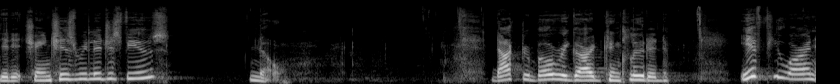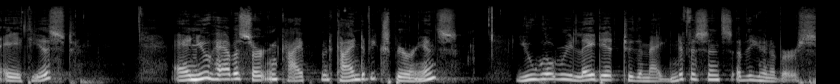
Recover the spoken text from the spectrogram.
Did it change his religious views? No. Dr. Beauregard concluded if you are an atheist and you have a certain kind of experience, you will relate it to the magnificence of the universe.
